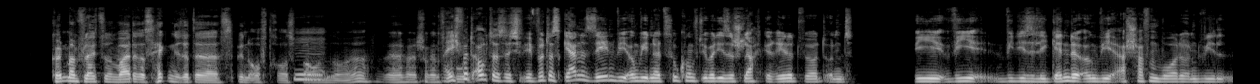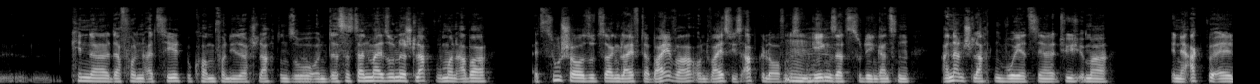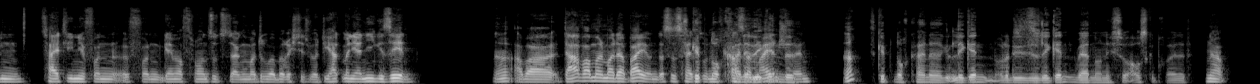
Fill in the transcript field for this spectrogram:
Könnte man vielleicht so ein weiteres Heckenritter-Spin-Off draus Mhm. bauen, so, ja? Wäre wär schon ganz Ich gut. würde auch das, ich, ich würde das gerne sehen, wie irgendwie in der Zukunft über diese Schlacht geredet wird und wie, wie, wie diese Legende irgendwie erschaffen wurde und wie Kinder davon erzählt bekommen von dieser Schlacht und so. Und das ist dann mal so eine Schlacht, wo man aber als Zuschauer sozusagen live dabei war und weiß, wie es abgelaufen ist, Mhm. im Gegensatz zu den ganzen anderen Schlachten, wo jetzt ja natürlich immer in der aktuellen Zeitlinie von, von Game of Thrones sozusagen mal drüber berichtet wird. Die hat man ja nie gesehen. Ne? Aber da war man mal dabei und das ist halt so ein noch keine Legende. Meilenstein. Es gibt noch keine Legenden oder diese Legenden werden noch nicht so ausgebreitet. Ja.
